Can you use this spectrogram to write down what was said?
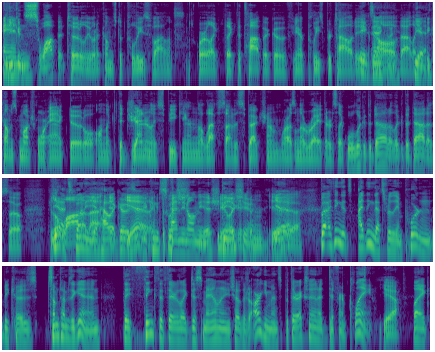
And you can swap it totally when it comes to police violence or like like the topic of you know police brutality and all of that like Yeah. it becomes much more anecdotal on like the generally speaking on the left side of the spectrum whereas on the right there's like well look at the data look at the data so there's yeah, a lot funny of that. Yeah, how it goes. yeah it like, depending on the issue the like issue. it can yeah yeah, But I think it's I think that's really important because sometimes again they think that they're like dismantling each other's arguments, but they're actually on a different plane. yeah Like,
